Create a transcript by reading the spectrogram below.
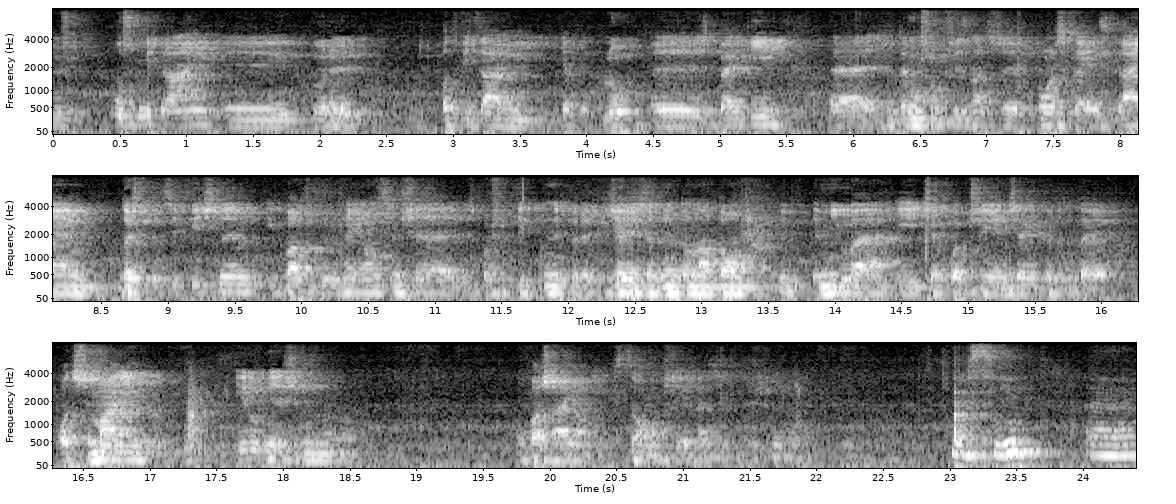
już ósmy kraj, e, który odwiedzają jako klub e, z Belgii. E, I tutaj muszę przyznać, że Polska jest krajem dość specyficznym i bardzo wyróżniającym się spośród tych innych, które widzieli ze względu na to miłe i ciepłe przyjęcie, które tutaj otrzymali i również uważają i chcą przyjechać do. Merci. E,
